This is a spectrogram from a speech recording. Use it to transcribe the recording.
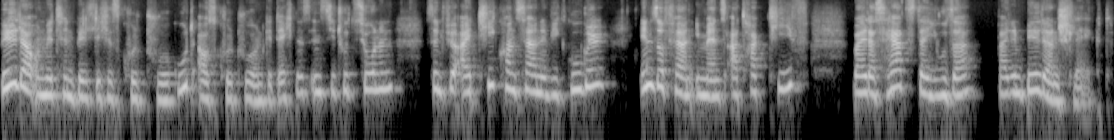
Bilder und mithin bildliches Kulturgut aus Kultur- und Gedächtnisinstitutionen sind für IT-Konzerne wie Google insofern immens attraktiv, weil das Herz der User bei den Bildern schlägt.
